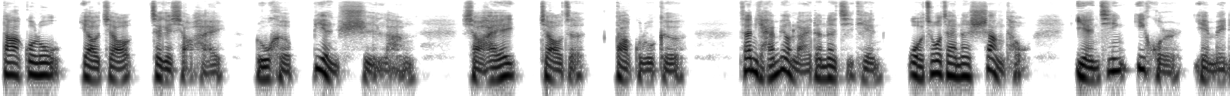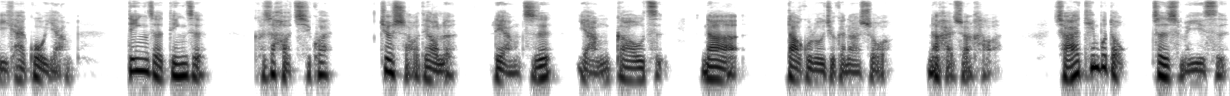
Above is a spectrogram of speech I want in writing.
大咕噜要教这个小孩如何便是狼。小孩叫着大咕噜哥，在你还没有来的那几天，我坐在那上头，眼睛一会儿也没离开过羊，盯着盯着，可是好奇怪，就少掉了两只羊羔子。那大咕噜就跟他说：“那还算好啊。”小孩听不懂这是什么意思。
